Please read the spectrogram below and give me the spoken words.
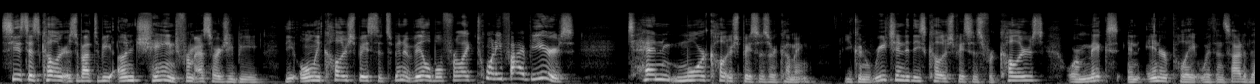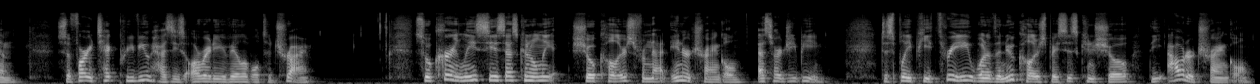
CSS color is about to be unchanged from sRGB, the only color space that's been available for like 25 years. 10 more color spaces are coming. You can reach into these color spaces for colors or mix and interpolate with inside of them. Safari Tech Preview has these already available to try. So currently, CSS can only show colors from that inner triangle, sRGB. Display P3, one of the new color spaces, can show the outer triangle.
